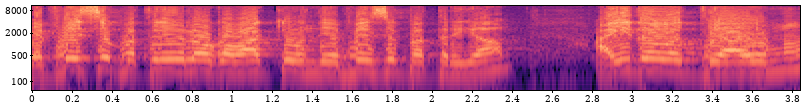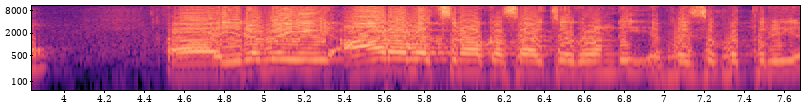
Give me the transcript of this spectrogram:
ఎఫ్ఎస్సి పత్రికలో ఒక వాక్యం ఉంది. ఎఫ్ఎస్సి పత్రిక ఐదో అధ్యాయము ఆ, ఇరవై ఆరో వచ్చిన ఒకసారి చదవండి ఎఫ్ఎస్సి పత్రిక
